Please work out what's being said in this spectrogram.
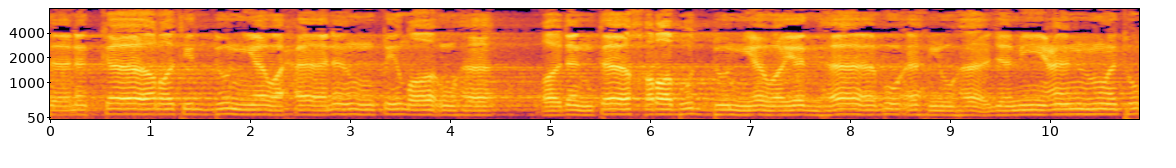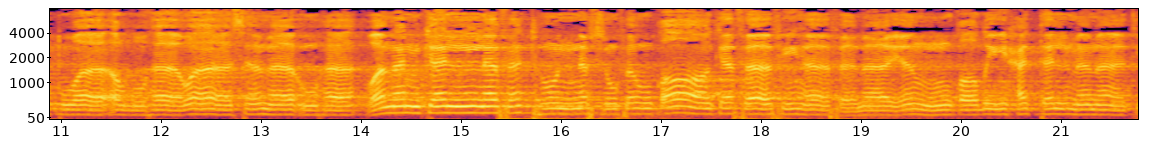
تنكارت الدنيا وحان انقضاؤها غدا تخرب الدنيا ويذهب أهلها جميعا وتطوى أرضها وسماؤها ومن كلفته النفس فوق كفافها فما ينقضي حتى الممات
